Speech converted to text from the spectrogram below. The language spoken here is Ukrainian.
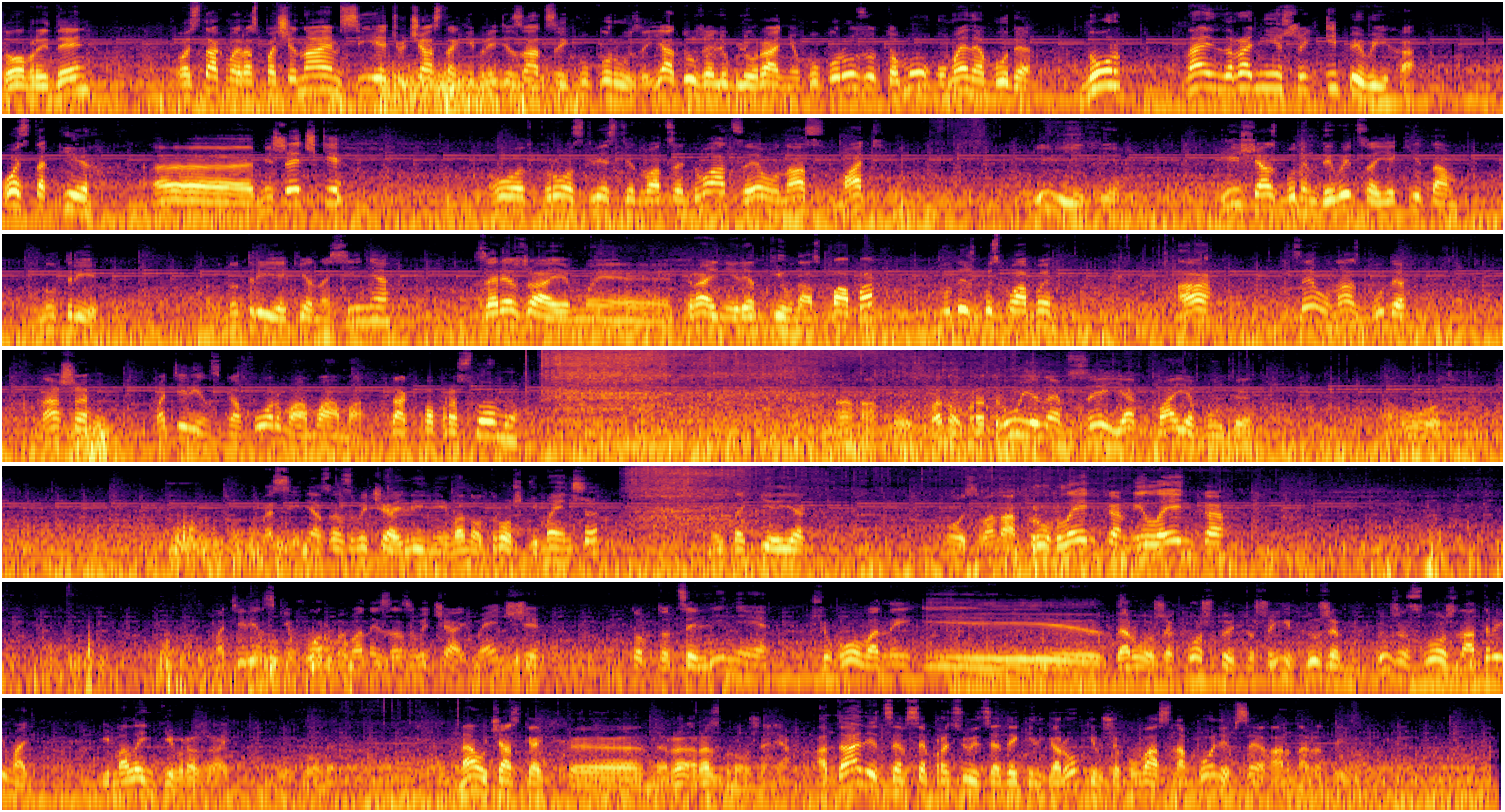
Добрий день. Ось так ми розпочинаємо сіяти участок гібридизації кукурузи. Я дуже люблю ранню кукурузу, тому у мене буде нур найранніший і півіха. Ось такі е, мішечки. От, крос 222, це у нас мать півіхи. І зараз будемо дивитися, які там внутрі, внутрі яке насіння. Заряджаємо крайні рядки у нас папа, будеш без папи. А це у нас буде наша материнська форма, мама. Так, по-простому. Ага, ось воно протруєне, все як має бути. От. Насіння зазвичай лінії воно трошки менше. Не таке, як ось вона кругленька, міленька. Материнські форми вони зазвичай менші. Тобто це лінії, чого вони і дороже коштують, тому що їх дуже, дуже сложно отримати і маленький врожай виходить на участках е, розмноження. А далі це все працюється декілька років, щоб у вас на полі все гарно родило.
